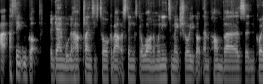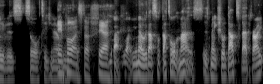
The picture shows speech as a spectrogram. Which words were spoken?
I, I think we've got again, we're going to have plenty to talk about as things go on, and we need to make sure you got them pom bears and quavers sorted. You know, important stuff. Yeah. yeah, yeah. You know, that's that's all that matters is make sure dad's fed, right?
